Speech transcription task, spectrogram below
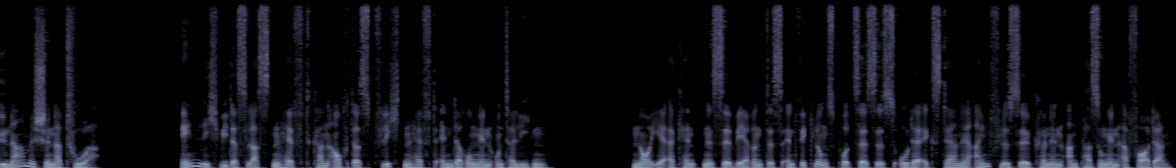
Dynamische Natur. Ähnlich wie das Lastenheft kann auch das Pflichtenheft Änderungen unterliegen. Neue Erkenntnisse während des Entwicklungsprozesses oder externe Einflüsse können Anpassungen erfordern.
